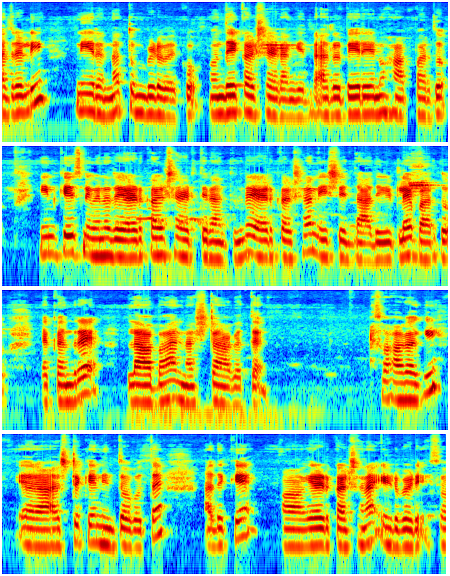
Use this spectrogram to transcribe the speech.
ಅದರಲ್ಲಿ ನೀರನ್ನು ತುಂಬಿಡಬೇಕು. ಒಂದೇ ಕಳಶ ಇಡಂಗಿದ್ರೆ ಅದ್ರಲ್ಲಿ ಬೇರೆ ಏನೂ ಹಾಕಬಾರ್ದು. ಇನ್ ಕೇಸ್ ನೀವೇನಾದರೂ ಎರಡು ಕಳಶ ಇಡ್ತೀರಾ ಅಂತಂದರೆ ಎರಡು ಕಳಶ ನಿಷಿದ್ಧ, ಅದು ಇಡಲೇಬಾರ್ದು. ಯಾಕಂದರೆ ಲಾಭ, ನಷ್ಟ ಆಗುತ್ತೆ. ಸೊ ಹಾಗಾಗಿ, ಅಷ್ಟಕ್ಕೆ ನಿಂತೋಗುತ್ತೆ. ಅದಕ್ಕೆ ಎರಡು ಕಳಶನ ಇಡಬೇಡಿ. ಸೊ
